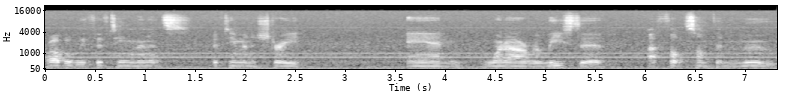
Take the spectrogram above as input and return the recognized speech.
probably 15 minutes, 15 minutes straight. And when I released it, I felt something move,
